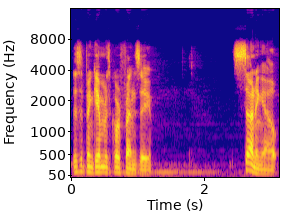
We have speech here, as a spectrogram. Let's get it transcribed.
This has been Gamerscore Frenzy. Signing out.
